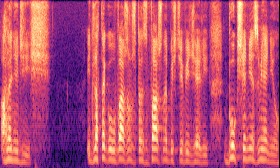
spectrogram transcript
ale nie dziś. I dlatego uważam, że to jest ważne, byście wiedzieli. Bóg się nie zmienił.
